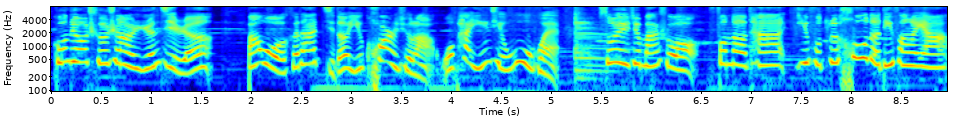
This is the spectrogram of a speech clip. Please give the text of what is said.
公交车上人挤人，把我和她挤到一块儿去了，我怕引起误会，所以就把手放到她衣服最厚的地方了呀。”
